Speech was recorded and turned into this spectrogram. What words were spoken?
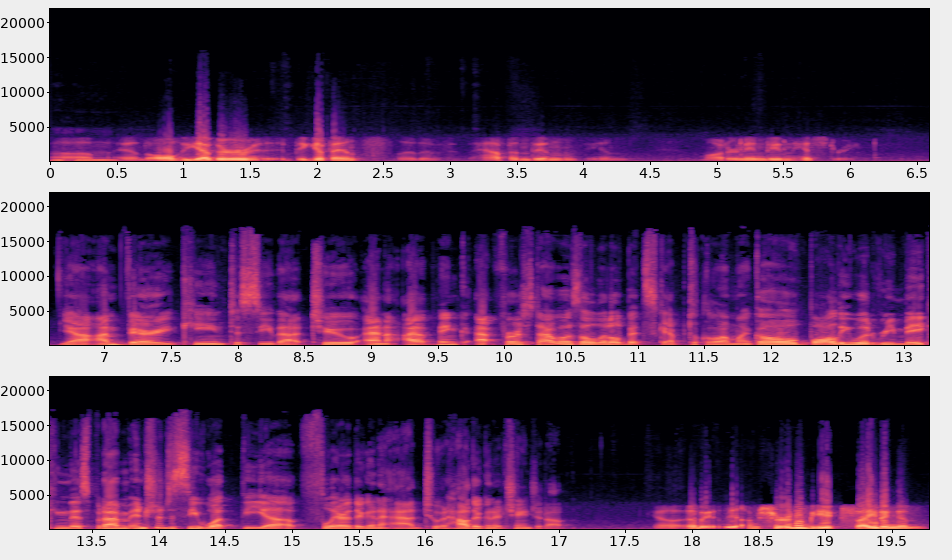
um, mm-hmm. and all the other big events that have happened in in modern Indian history. Yeah, I'm very keen to see that too. And I think at first I was a little bit skeptical. I'm like, oh, Bollywood remaking this, but I'm interested to see what the uh, flair they're going to add to it, how they're going to change it up. Yeah, I mean, I'm sure it'll be exciting and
